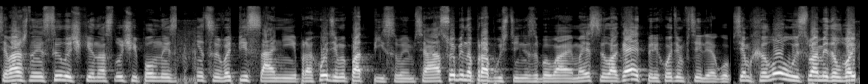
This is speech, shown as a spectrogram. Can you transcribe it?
Все важные ссылочки на случай полной задницы в описании. Проходим и подписываемся. Особенно про Бусти не забываем. А если лагает, переходим в телегу. Всем hello, и с вами долбоеб,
